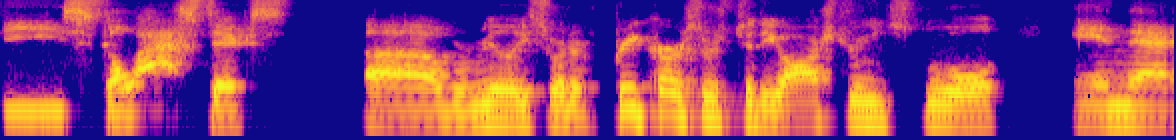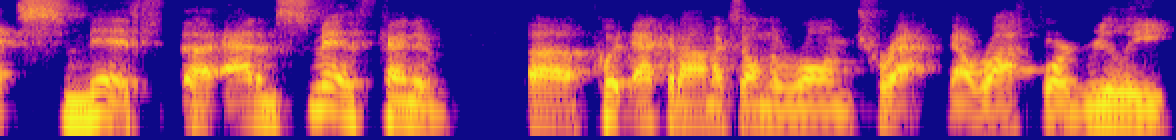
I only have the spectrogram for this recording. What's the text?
the scholastics uh, were really sort of precursors to the Austrian school in that Smith, uh, Adam Smith, kind of uh, put economics on the wrong track. Now, Rothbard really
